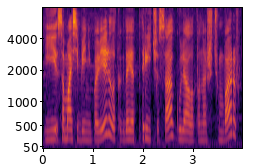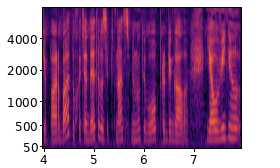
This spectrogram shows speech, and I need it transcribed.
и сама себе не поверила, когда я три часа гуляла по нашей Чумбаровке, по Арбату, хотя до этого за 15 минут его пробегала. Я увидела,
